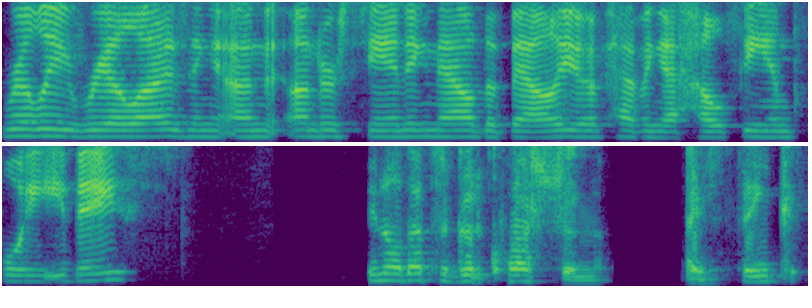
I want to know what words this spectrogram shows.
really realizing and understanding now the value of having a healthy employee base? You know, that's a good question. I think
